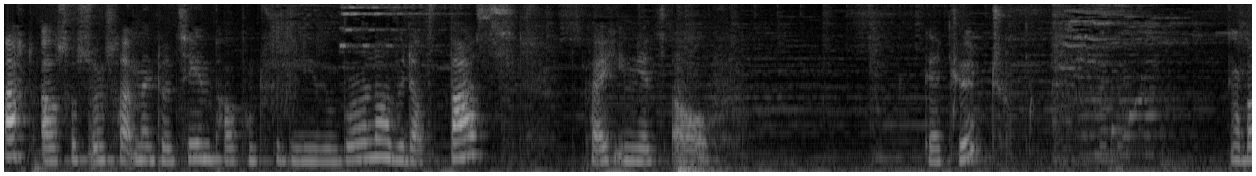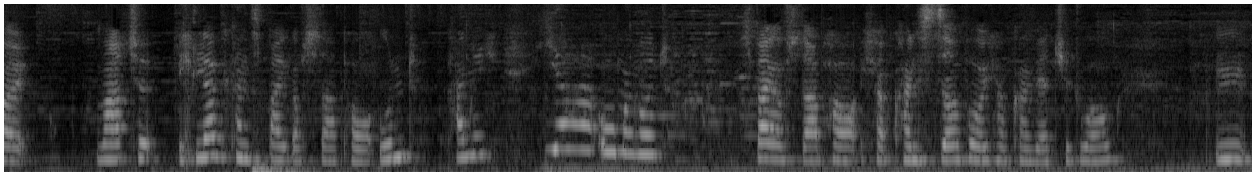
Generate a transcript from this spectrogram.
8 Ausrüstungsfragmente und 10 Powerpunkte für beliebigen Brawler. Wieder auf Bass. Kann ich ihn jetzt auf Gadget. Aber warte, ich glaube, ich kann Spike auf Star Power. Und? Kann ich? Ja, oh mein Gott. Spike auf Star Power. Ich habe keine Star Power, ich habe kein Gadget. Wow. Hm,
